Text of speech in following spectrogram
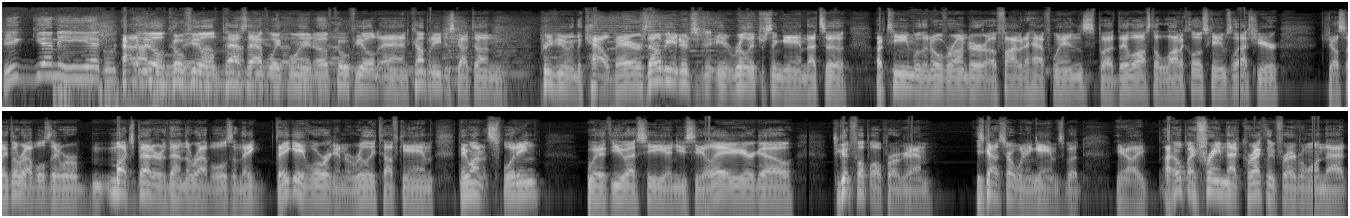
Adamville, Cofield, past the halfway point of Cofield and Company, just got done previewing the Cal Bears. That'll be an interesting, a real interesting game. That's a, a team with an over under of five and a half wins, but they lost a lot of close games last year just like the Rebels. They were much better than the Rebels, and they they gave Oregon a really tough game. They wound up splitting with USC and UCLA a year ago. It's a good football program. He's got to start winning games, but you know, I, I hope I frame that correctly for everyone. That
